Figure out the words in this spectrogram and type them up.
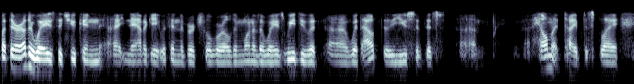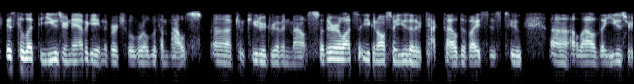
but there are other ways that you can uh, navigate within the virtual world, and one of the ways we do it uh, without the use of this um, helmet type display is to let the user navigate in the virtual world with a mouse, uh, computer driven mouse. So there are lots of, you can also use other tactile devices to uh, allow the user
